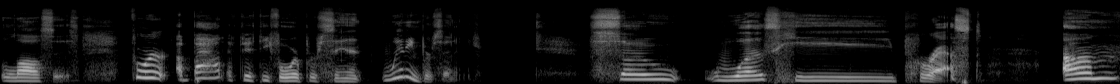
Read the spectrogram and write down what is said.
losses for about a 54% winning percentage. So, was he pressed? Um,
